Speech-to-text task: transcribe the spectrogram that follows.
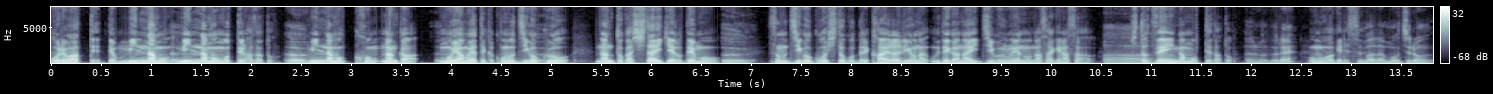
俺はって。でもみんなもうん。みんなも思ってるはずだと。うん。みんなもこんなんかうん。モヤモヤっていうかこの地獄をなんとかしたいけどでもうん。その地獄を一言で変えられるような腕がない自分への情けなさ人全員が持ってたとなるほどね。思うわけです、まだもちろん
